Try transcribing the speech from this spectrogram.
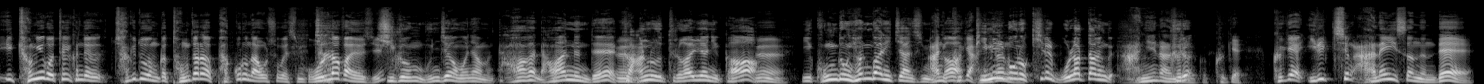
이 경위가 어떻게 근데 자기도 그러니까 덩달아 밖으로 나올 수가 있습니까? 올라가야지. 지금 문제가 뭐냐면 나와 나왔는데 네. 그 안으로 들어가려니까 네. 이 공동 현관 있지 않습니까? 아니, 그게 비밀번호 키를 몰랐다는 거예요. 아니라는 그러... 거 그게 그게 1층 안에 있었는데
